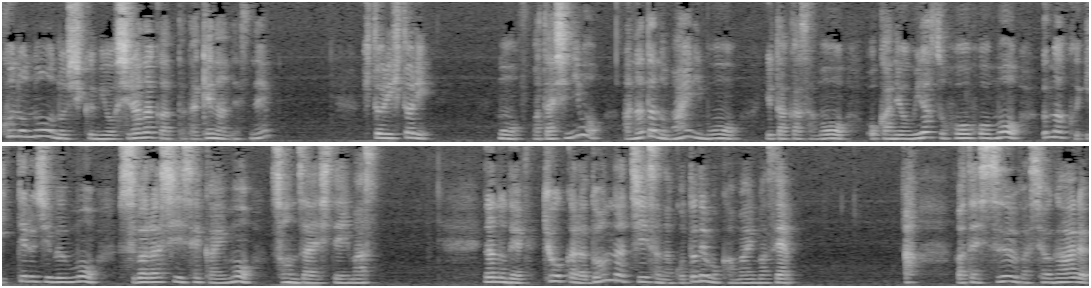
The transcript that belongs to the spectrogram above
この脳の仕組みを知らなかっただけなんですね。一人一人もう私にもあなたの前にも豊かさもお金を生み出す方法もうまくいってる自分も素晴らしい世界も存在しています。なので今日からどんな小さなことでも構いません。あ私住む場所がある。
